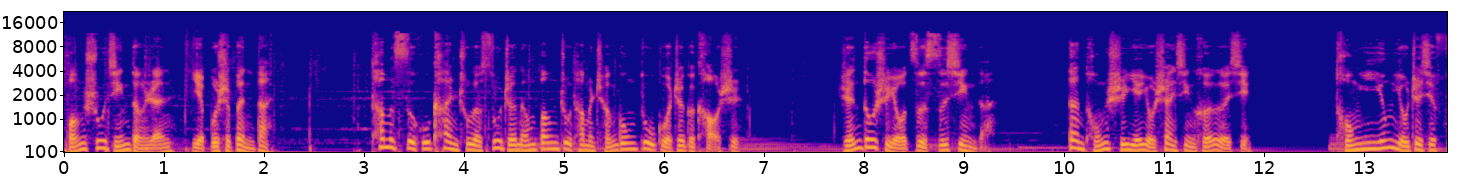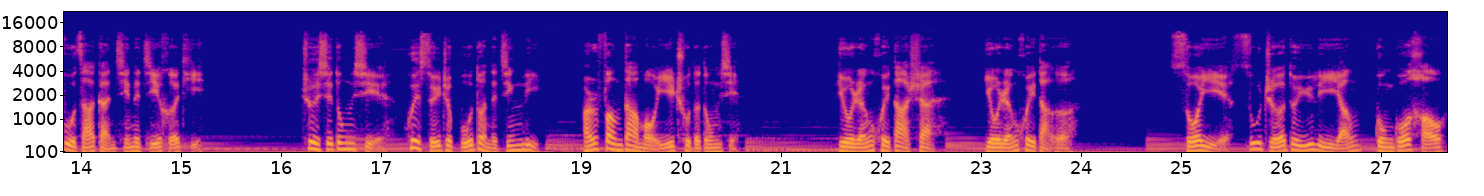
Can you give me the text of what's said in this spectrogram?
黄淑锦等人也不是笨蛋，他们似乎看出了苏哲能帮助他们成功度过这个考试。人都是有自私性的，但同时也有善性和恶性，统一拥有这些复杂感情的集合体。这些东西会随着不断的经历而放大某一处的东西。有人会大善，有人会大恶，所以苏哲对于李阳、巩国豪，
